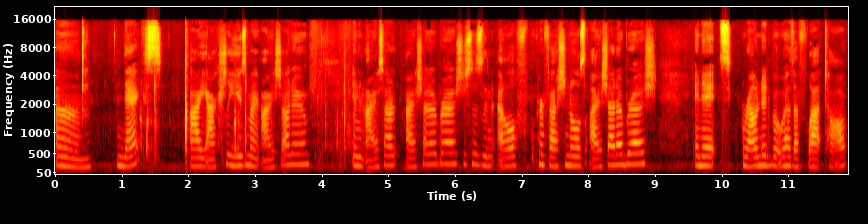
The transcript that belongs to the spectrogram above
Um, next, I actually use my eyeshadow in an eyeshadow, eyeshadow brush. This is an e.l.f. Professionals eyeshadow brush and it's rounded but it has a flat top.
